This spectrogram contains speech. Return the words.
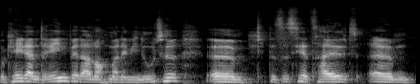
okay, dann drehen wir da noch mal eine Minute. Ähm, das ist jetzt halt ähm,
